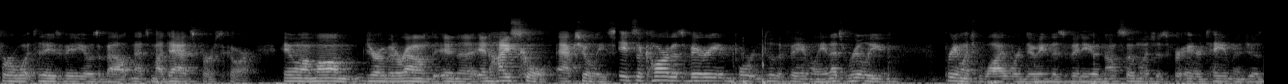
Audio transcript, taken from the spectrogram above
for what today's video is about, and that's my dad's first car. Him and my mom drove it around in uh in high school. Actually, it's a car that's very important to the family, and that's really pretty much why we're doing this video. Not so much as for entertainment, just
